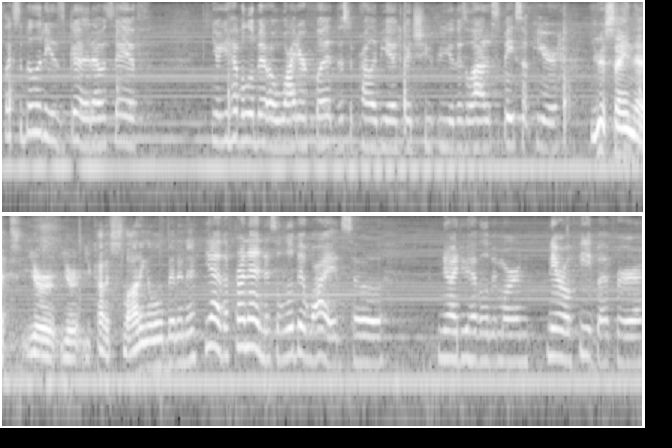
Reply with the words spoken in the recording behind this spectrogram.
Flexibility is good. I would say if you know you have a little bit of a wider foot, this would probably be a good shoe for you. There's a lot of space up here. You're saying that you're you're you're kind of slotting a little bit in there. Yeah, the front end is a little bit wide, so you know I do have a little bit more narrow feet, but for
